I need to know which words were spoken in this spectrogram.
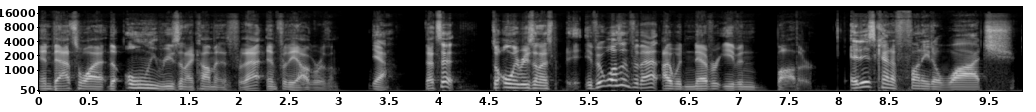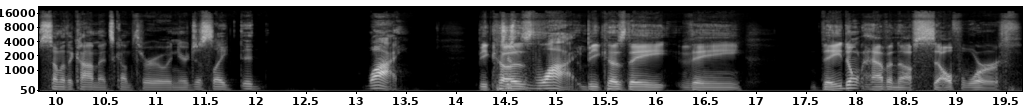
And that's why the only reason I comment is for that and for the algorithm. Yeah. That's it. The only reason I, if it wasn't for that, I would never even bother. It is kind of funny to watch some of the comments come through, and you're just like, Did, why? because Just why? because they they they don't have enough self-worth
